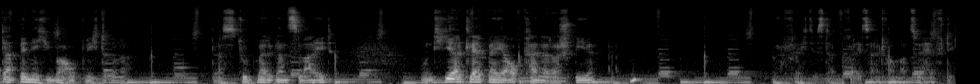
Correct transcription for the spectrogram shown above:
da bin ich überhaupt nicht drin. Das tut mir ganz leid. Und hier erklärt mir ja auch keiner das Spiel. Vielleicht ist der Preis einfach mal zu heftig.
